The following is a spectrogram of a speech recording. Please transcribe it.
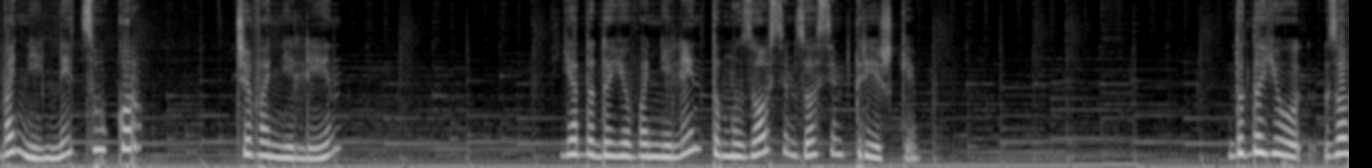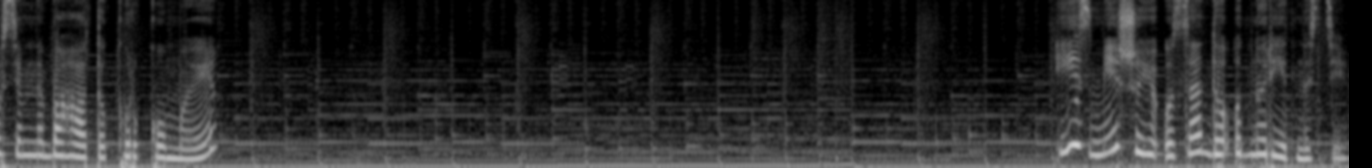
ванільний цукор чи ванілін. Я додаю ванілін, тому зовсім зовсім трішки. Додаю зовсім небагато куркуми. І змішую усе до однорідності.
